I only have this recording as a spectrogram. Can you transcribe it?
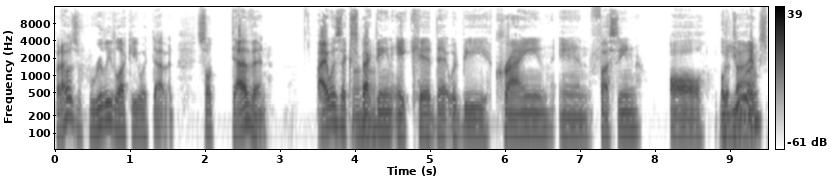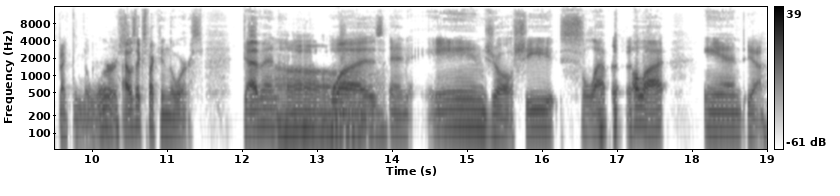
But I was really lucky with Devin. So Devin, I was uh-huh. expecting a kid that would be crying and fussing all Oh, the you were expecting the worst. I was expecting the worst. Devin Oh. was an angel. She slept a lot. And yeah.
